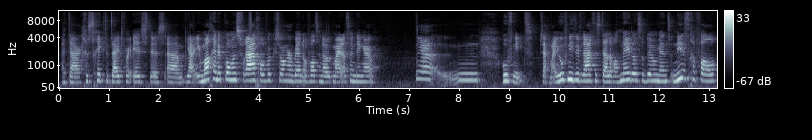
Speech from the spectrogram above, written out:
het daar geschikte tijd voor is. Dus um, ja, je mag in de comments vragen of ik zwanger ben of wat dan ook. Maar dat zijn dingen. Ja, mm, hoeft niet. Zeg maar, je hoeft niet die vraag te stellen, want nee, dat is op dit moment niet het geval.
